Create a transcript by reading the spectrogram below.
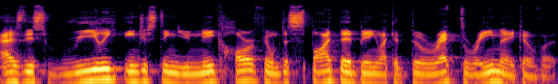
as this really interesting, unique horror film, despite there being like a direct remake of it.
